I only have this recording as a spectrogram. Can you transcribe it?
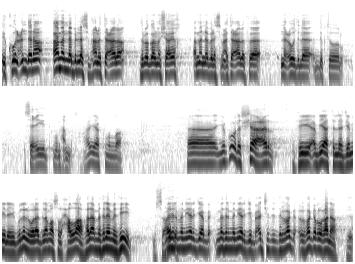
يكون عندنا آمنا بالله سبحانه وتعالى. مثل ما قال المشايخ آمنا بالله سبحانه وتعالى فنعود للدكتور سعيد أبو محمد. حياكم الله. آه يقول الشاعر في أبيات له جميلة يقول الولد لما صلح الله فلا مثل مثيل. صحيح. مثل من يرجع ب- مثل من يرجع بعد شدة الفقر, الفقر الغنى نعم.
